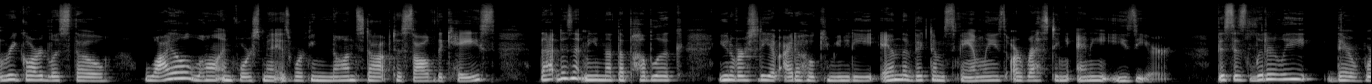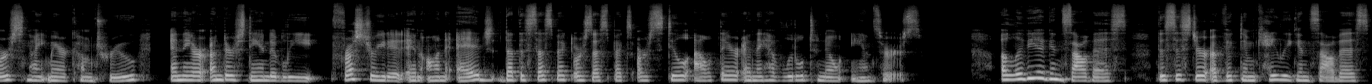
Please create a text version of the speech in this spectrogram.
Regardless, though, while law enforcement is working nonstop to solve the case, that doesn't mean that the public, University of Idaho community, and the victims' families are resting any easier. This is literally their worst nightmare come true, and they are understandably frustrated and on edge that the suspect or suspects are still out there and they have little to no answers. Olivia Goncalves, the sister of victim Kaylee Goncalves,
